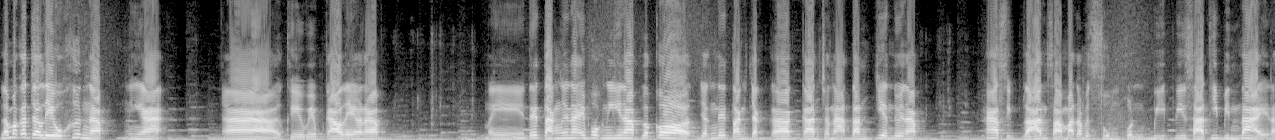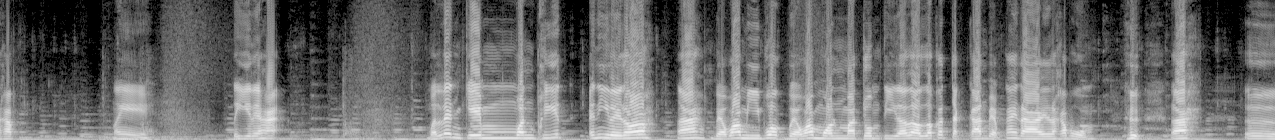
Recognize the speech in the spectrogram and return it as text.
แล้วมันก็จะเร็วขึ้นนะครับนี่ฮะอ่าโอเคเว็บเก้าแล้วนะครับนี่ได้ตังค์ด้วยนะไอ้พวกนี้นะครับแล้วก็ยังได้ตังค์จากการชนะดันเจียนด้วยนะครับ50ล้านสามารถเอาไปสุ่มผลปีปีศาจที่บินได้นะครับนี่ตีเลยฮะ เหมือนเล่นเกมวันพีชไอ้นี่เลยเนาะนะแบบว่ามีพวกแบบว่ามอนมาโจมตีแล้วเราแล้วก็จัดการแบบง่ายดายนะครับผมนะเออ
